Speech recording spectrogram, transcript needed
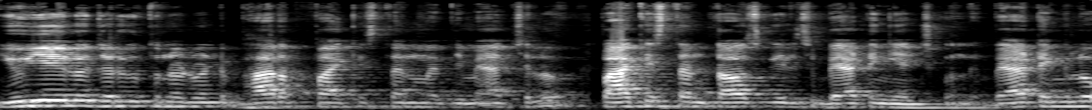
యూఏలో జరుగుతున్నటువంటి భారత్ పాకిస్తాన్ మధ్య మ్యాచ్లో పాకిస్తాన్ టాస్ గెలిచి బ్యాటింగ్ ఎంచుకుంది. బ్యాటింగ్లో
